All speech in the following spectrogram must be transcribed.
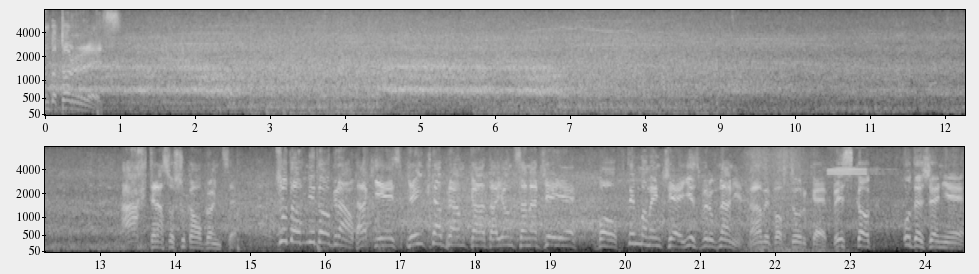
Fernando Torres. Ach, teraz oszukał obrońcę. Cudownie dograł. Tak jest, piękna bramka dająca nadzieję bo w tym momencie jest wyrównanie. Mamy powtórkę, wyskok, uderzenie,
